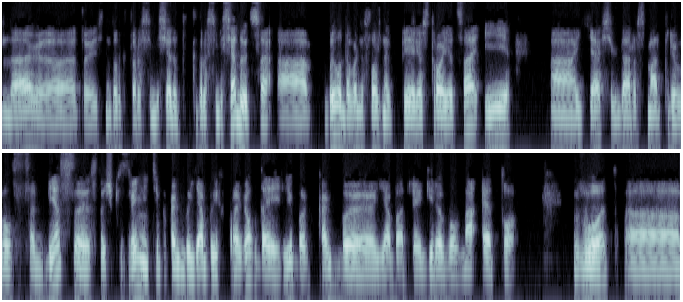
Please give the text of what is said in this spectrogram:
да, э, то есть не тот, который собеседует, который собеседуется, а было довольно сложно перестроиться, и а, я всегда рассматривал собесы с точки зрения, типа, как бы я бы их провел, да, и либо как бы я бы отреагировал на это. Вот. А,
